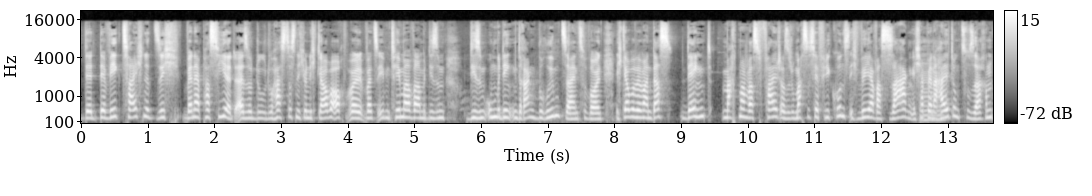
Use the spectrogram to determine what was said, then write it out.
Der, der Weg zeichnet sich, wenn er passiert. Also du, du du hast es nicht. Und ich glaube auch, weil es eben Thema war mit diesem, diesem unbedingten Drang, berühmt sein zu wollen. Ich glaube, wenn man das denkt, macht man was falsch. Also du machst es ja für die Kunst. Ich will ja was sagen. Ich habe mhm. ja eine mhm. Haltung zu Sachen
